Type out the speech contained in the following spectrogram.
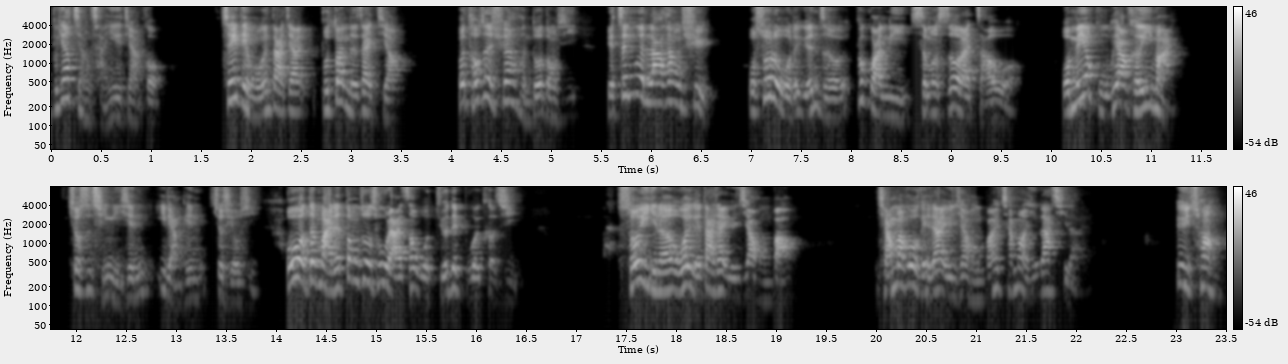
不要讲产业架构。这一点我跟大家不断的在教，我投资需要很多东西，也正因为拉上去，我说了我的原则，不管你什么时候来找我，我没有股票可以买，就是请你先一两天就休息。我有的买的动作出来的时候，我绝对不会客气。所以呢，我会给大家元宵红包，强茂给我给大家元宵红包，因为强茂已经拉起来，豫创、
